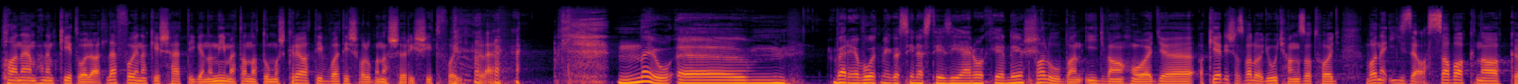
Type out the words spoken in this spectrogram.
hanem, hanem két oldalt lefolynak, és hát igen, a német anatómos kreatív volt, és valóban a sör is itt folyik le. Na jó, ö, Várja, volt még a szinesztéziáról kérdés. Valóban így van, hogy a kérdés az valahogy úgy hangzott, hogy van-e íze a szavaknak,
